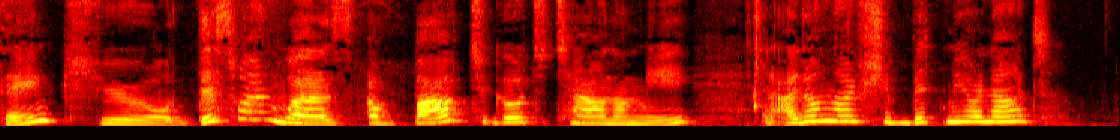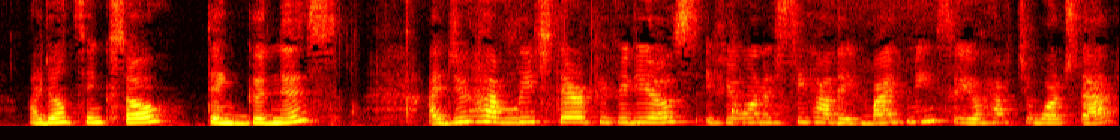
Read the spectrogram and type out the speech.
Thank you. This one was about to go to town on me. And I don't know if she bit me or not. I don't think so. Thank goodness. I do have leech therapy videos if you want to see how they bite me. So you'll have to watch that.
